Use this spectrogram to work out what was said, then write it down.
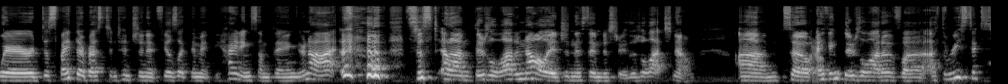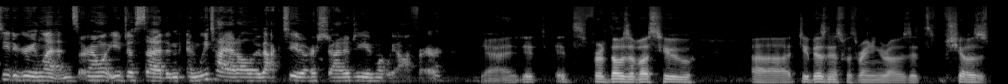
where despite their best intention, it feels like they might be hiding something. They're not. it's just um, there's a lot of knowledge in this industry. There's a lot to know. Um, so I think there's a lot of uh, a 360 degree lens around what you just said, and, and we tie it all the way back to our strategy and what we offer. Yeah, it, it's for those of us who uh, do business with Raining Rose, it shows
